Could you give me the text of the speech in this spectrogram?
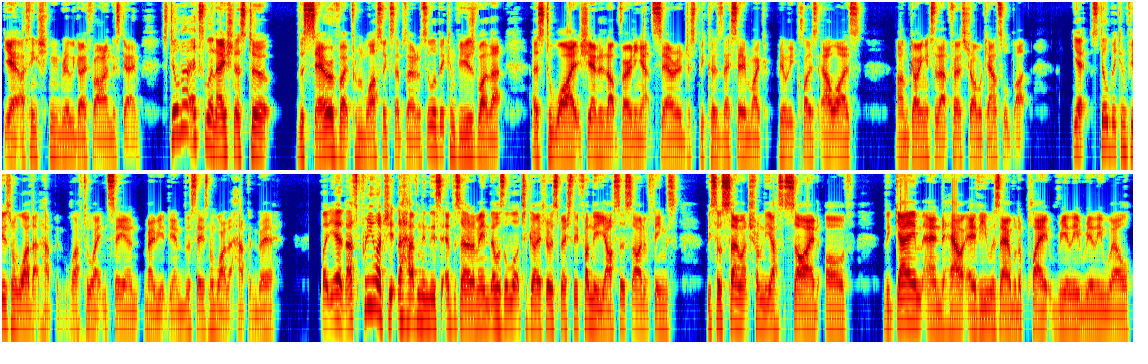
yeah, I think she can really go far in this game. Still no explanation as to the Sara vote from last week's episode. I'm still a bit confused by that as to why she ended up voting out Sara just because they seem like really close allies um, going into that first tribal council. But yeah, still a bit confused on why that happened. We'll have to wait and see, and maybe at the end of the season why that happened there. But yeah, that's pretty much it that happened in this episode. I mean, there was a lot to go through, especially from the Yase side of things. We saw so much from the side of the game and how Evvie was able to play it really, really well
